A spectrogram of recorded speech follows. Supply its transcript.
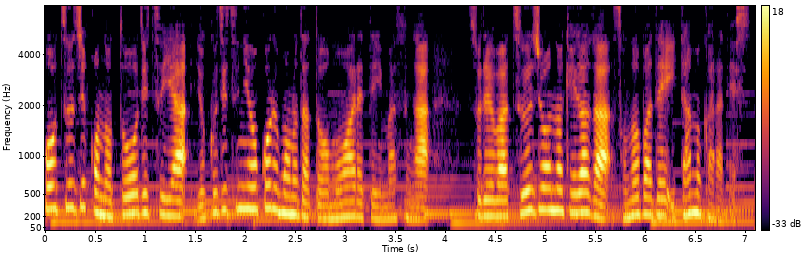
交通事故の当日や翌日に起こるものだと思われていますがそれは通常の怪我がその場で痛むからです。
